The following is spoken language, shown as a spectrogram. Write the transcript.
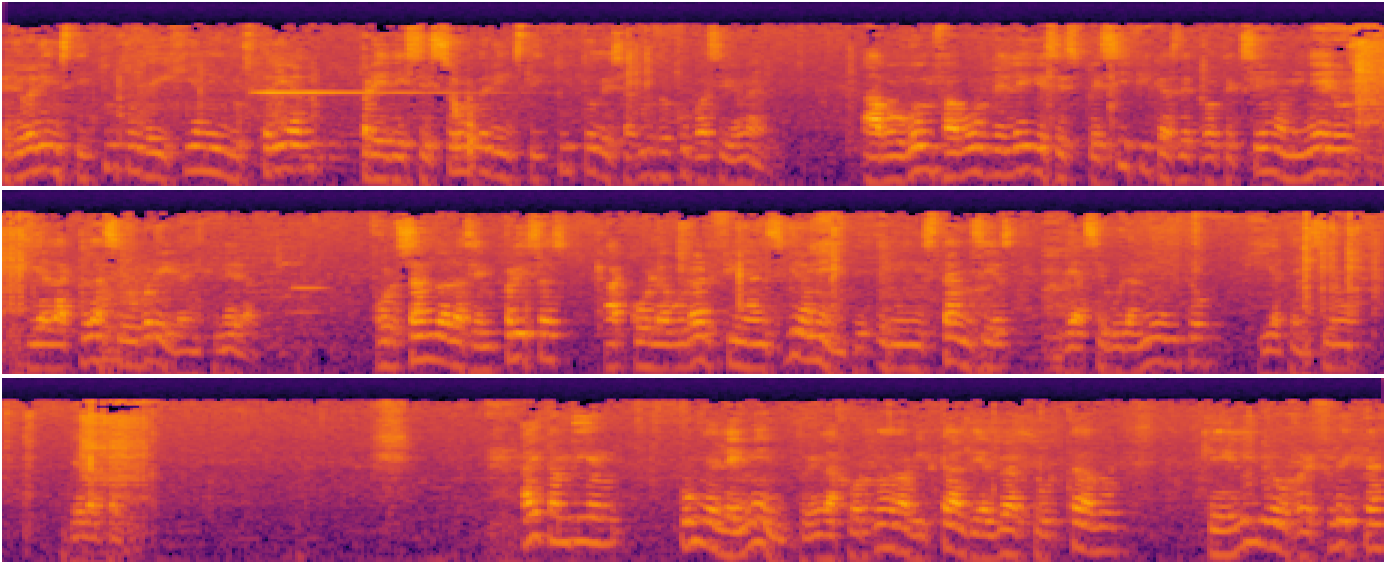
Creó el Instituto de Higiene Industrial, predecesor del Instituto de Salud Ocupacional. Abogó en favor de leyes específicas de protección a mineros y a la clase obrera en general forzando a las empresas a colaborar financieramente en instancias de aseguramiento y atención de la salud. Hay también un elemento en la jornada vital de Alberto Hurtado que el libro refleja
